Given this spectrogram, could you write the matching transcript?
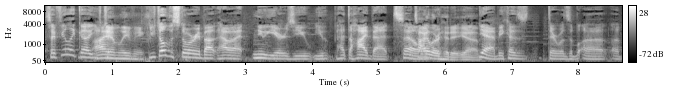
so I feel like uh, you I am leaving. You told the story about how at New Year's you you had to hide that cell. Tyler hit it. Yeah. Yeah, because there was a, uh, a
